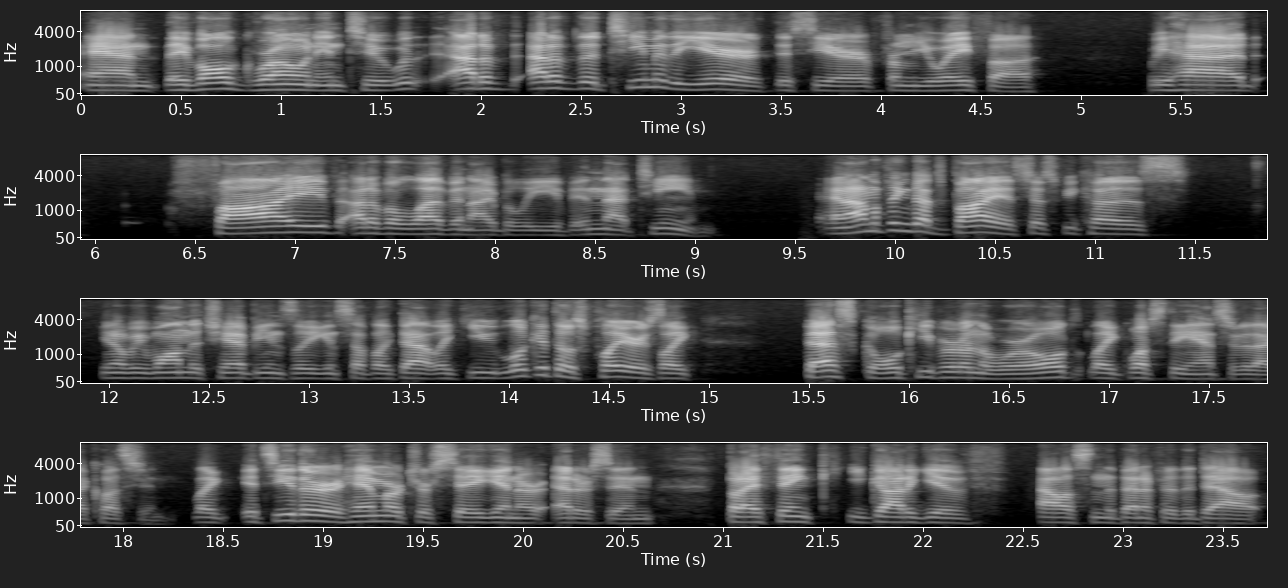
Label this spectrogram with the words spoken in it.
And they've all grown into out of out of the team of the year this year from UEFA, we had five out of eleven, I believe, in that team. And I don't think that's biased just because, you know, we won the Champions League and stuff like that. Like you look at those players, like best goalkeeper in the world, like what's the answer to that question? Like it's either him or Ter Stegen or Ederson, but I think you got to give Alisson the benefit of the doubt.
